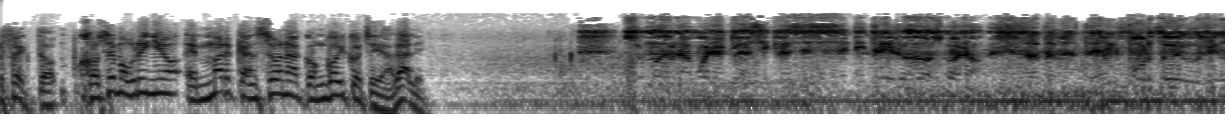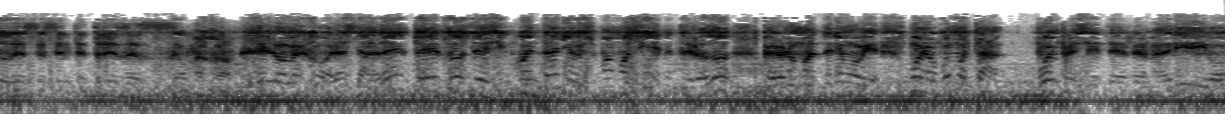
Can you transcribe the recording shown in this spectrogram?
Perfecto. José Mourinho en Marca en Zona con Goicochea. Dale. Somos de una buena clase, clase 63 los dos, ¿o no? Exactamente. En Porto vino de 63 es lo mejor. Es lo mejor, o sea, de, de dos de 50 años que sumamos 100 entre los dos, pero nos mantenemos bien. Bueno, ¿cómo está? Buen presente del Real Madrid, digo,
